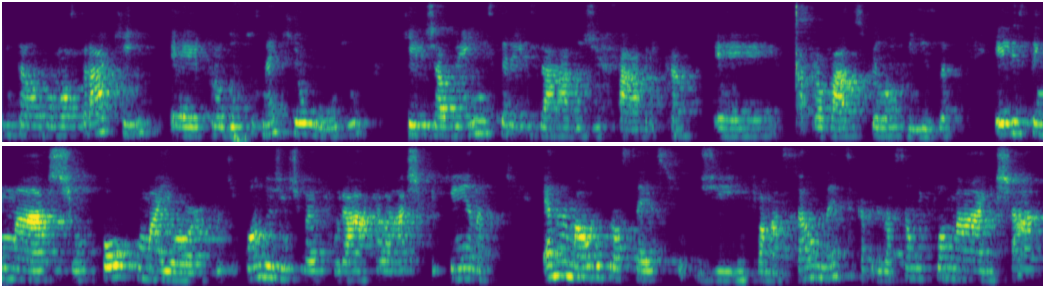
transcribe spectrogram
Então, eu vou mostrar aqui é, produtos né, que eu uso, que eles já vêm esterilizados de fábrica, é, aprovados pela Anvisa eles têm uma haste um pouco maior, porque quando a gente vai furar aquela haste pequena, é normal do processo de inflamação, né, de cicatrização, inflamar, inchar.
